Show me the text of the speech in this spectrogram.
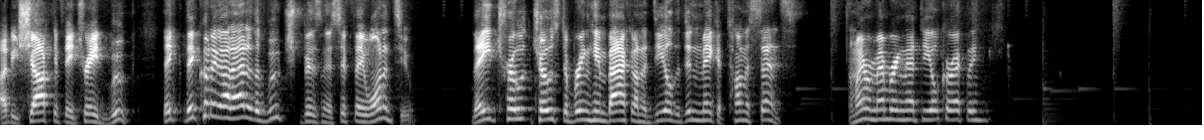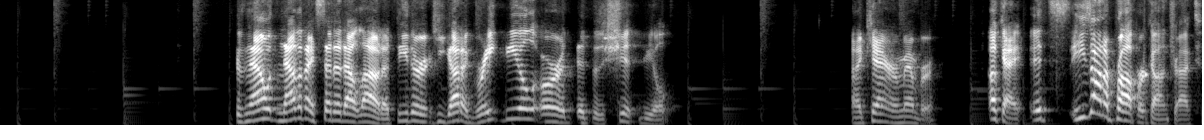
I'd be shocked if they trade Vooch. They they could have got out of the Vooch business if they wanted to. They tro- chose to bring him back on a deal that didn't make a ton of sense. Am I remembering that deal correctly? Because now, now that I said it out loud, it's either he got a great deal or it's a shit deal. I can't remember. Okay, it's he's on a proper contract.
